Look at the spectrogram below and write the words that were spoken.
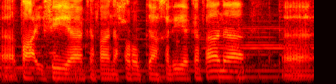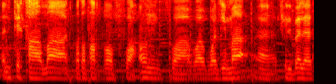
آه، طائفية كفانا حروب داخلية كفانا آه، انتقامات وتطرف وعنف ودماء آه، في البلد.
